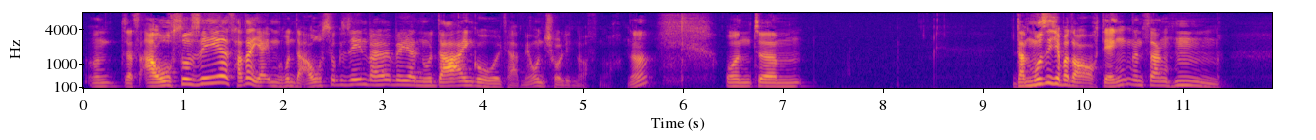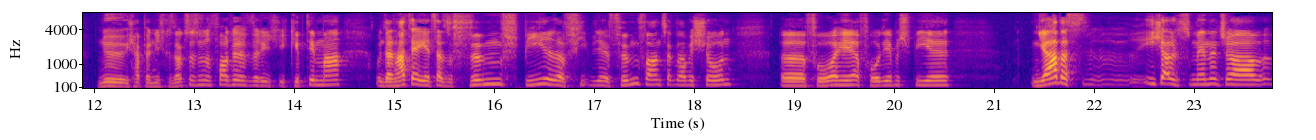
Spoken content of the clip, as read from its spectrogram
und das auch so sehe, das hat er ja im Grunde auch so gesehen, weil wir ja nur da eingeholt haben, ja, und Scholinov noch, ne? Und ähm, dann muss ich aber doch auch denken und sagen, hm, nö, ich habe ja nicht gesagt, das ist eine Soforthilfe, ich, ich gebe dem mal. Und dann hat er jetzt also fünf Spiele, oder vier, fünf waren es ja, glaube ich, schon, äh, vorher, vor dem Spiel. Ja, dass äh, ich als Manager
